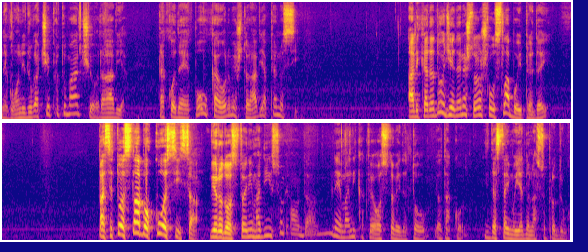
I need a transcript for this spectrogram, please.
Nego on je drugačije protumačio, ravija. Tako da je pouka onome što ravija prenosi. Ali kada dođe da je nešto došlo u slaboj predaji, pa se to slabo kosi sa vjerodostojnim hadisom, onda nema nikakve ostove da to, je tako, da stavimo jedno nasuprot drugo.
